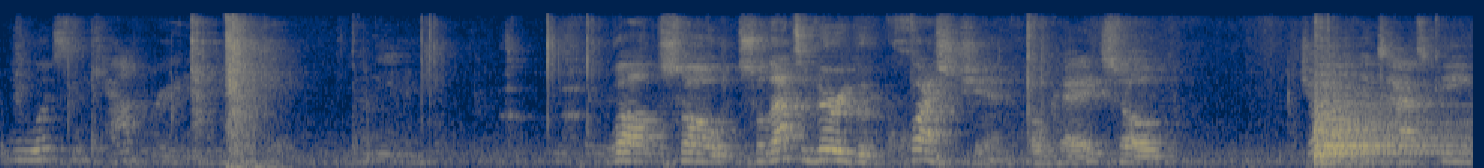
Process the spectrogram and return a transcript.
I mean, what's the cap rate in the market? I mean, Well, so, so that's a very good question, okay? So, John is asking,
